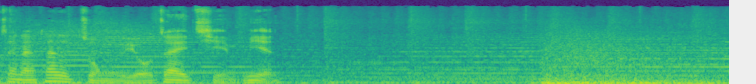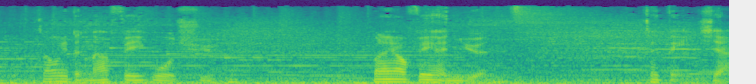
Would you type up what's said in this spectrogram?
再来，它的肿瘤在前面，稍微等它飞过去，不然要飞很远。再等一下，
